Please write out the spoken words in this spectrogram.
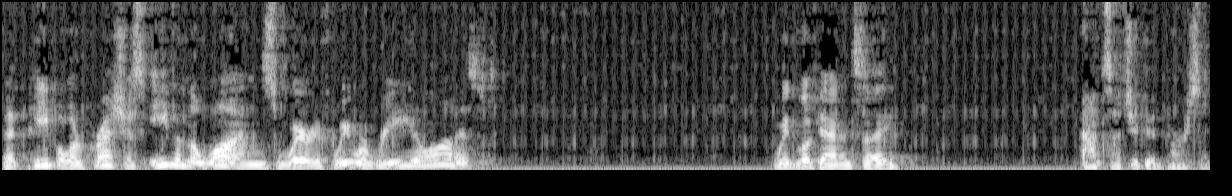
that people are precious, even the ones where, if we were real honest, we'd look at and say, not such a good person.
